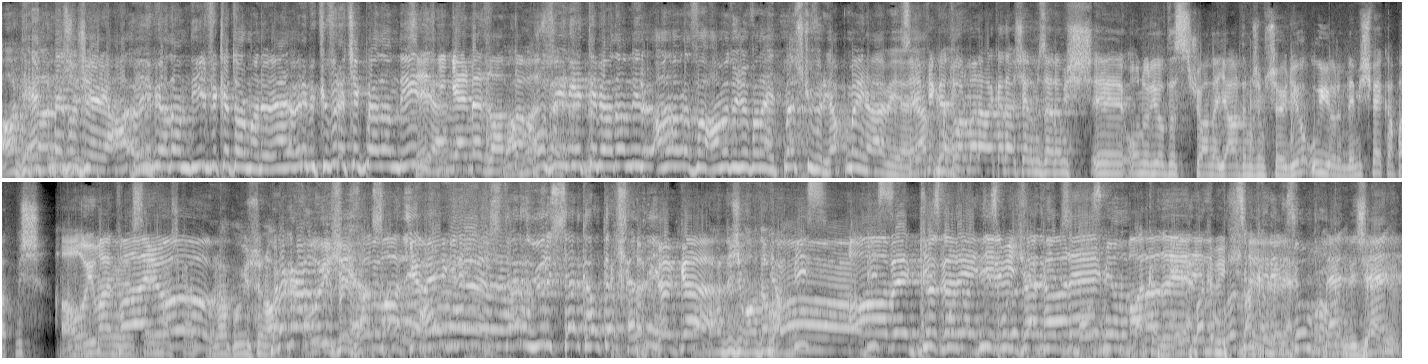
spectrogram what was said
Artık Etmez kardeşim- hocaya ya. Öyle bir adam değil Fikret Orman yani öyle bir küfür edecek bir adam değil ya. Sezgin gelmez hatta O zihniyette bir adam değil. Anavrat falan Ahmet Hoca falan etmez küfür. Yapmayın abi ya. Sayın yapmayın. Fikret Orman arkadaşlarımız aramış. Ee, Onur Yıldız şu anda yardımcım söylüyor. Uyuyorum demiş ve kapatmış. Aa, uyumak Ee, falan Sayın Başkan- yok. Bırak uyusun abi. O adamı işin ya. sonu mahkemeye gider. İster uyur ister kalkar. Sana ne ya? Kaka. Kardeşim adam Ya biz Ahmet biz, burada, biz burada edilmiş terbiyemizi hakaret. bozmayalım. Bana Bakın, da beyler, bakın edilmiş. burası bir Bakın televizyon beyler, programı ben- rica ben- ediyorum.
